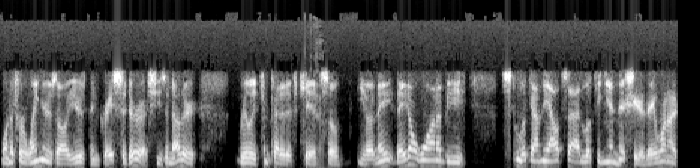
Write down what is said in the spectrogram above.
one of her wingers all year has been Grace Sedura. She's another really competitive kid. Yeah. So you know, they they don't want to be look on the outside looking in this year. They want to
